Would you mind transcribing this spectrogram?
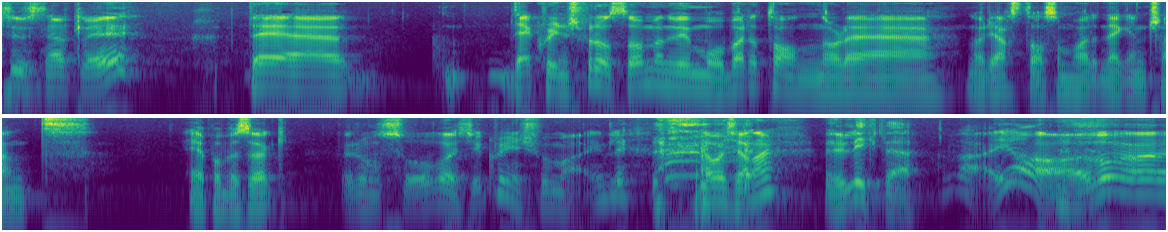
Tusen hjertelig. Det er, det er cringe for oss òg, men vi må bare ta den når, det, når gjester som har en egen kjent, er på besøk. Rosso var ikke cringe for meg, egentlig. Det var ikke han, Du likte det? Nei, ja, det var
